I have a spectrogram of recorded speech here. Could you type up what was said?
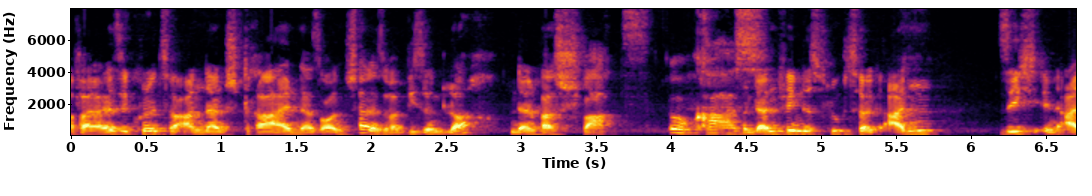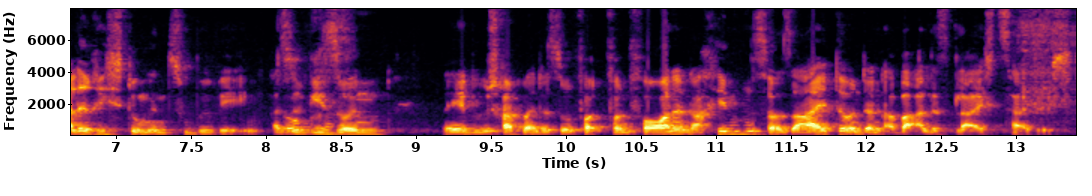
auf einer Sekunde zur anderen strahlender Sonnenschein, es war wie so ein Loch und dann war es schwarz. Oh, krass. Und dann fing das Flugzeug an, sich in alle Richtungen zu bewegen. Also Oh, wie so ein, naja, wie beschreibt man das so, von, von vorne nach hinten zur Seite und dann aber alles gleichzeitig.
